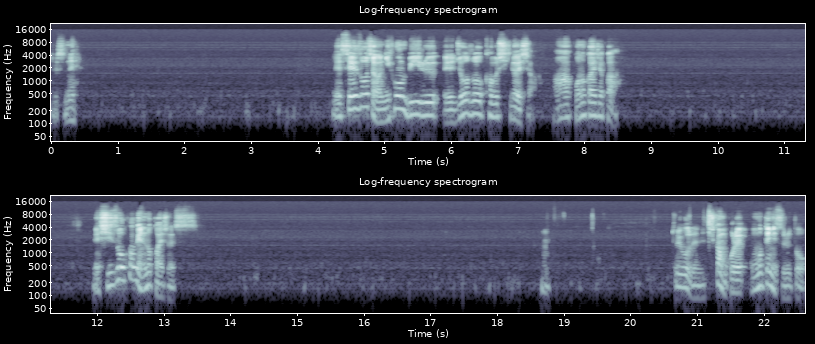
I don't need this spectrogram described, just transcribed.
ですね。えー製造者は日本ビール、えー醸造株式会社。ああ、この会社か。えー静岡県の会社です。ということでね、しかもこれ表にすると、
